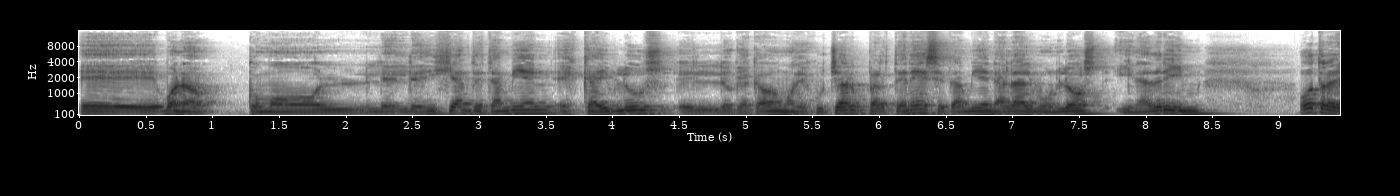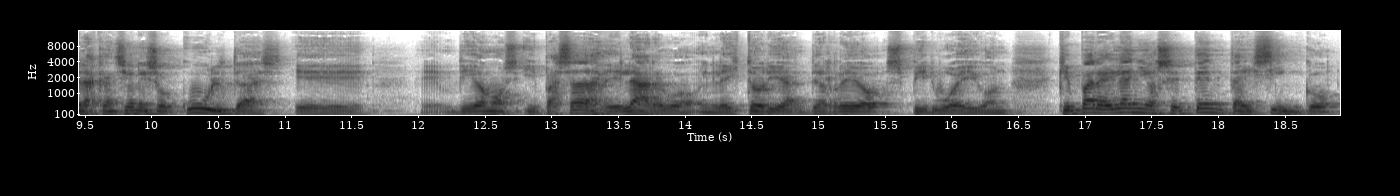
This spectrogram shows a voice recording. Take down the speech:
Eh, bueno, como le- les dije antes también, Sky Blues, el- lo que acabamos de escuchar, pertenece también al álbum Lost in a Dream. Otra de las canciones ocultas, eh, eh, digamos, y pasadas de largo en la historia de Reo Speedwagon, que para el año 75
